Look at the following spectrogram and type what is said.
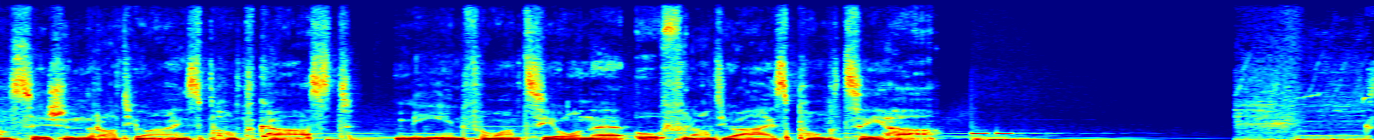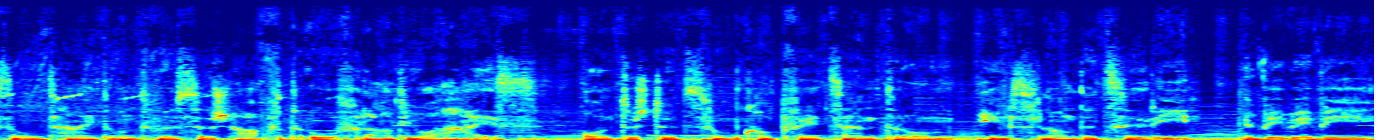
Das ist ein Radio 1 Podcast. Mehr Informationen auf radio1.ch. Gesundheit und Wissenschaft auf Radio 1. Unterstützt vom Kopfwehzentrum Irlande Zürich. www.kopfwww.ch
